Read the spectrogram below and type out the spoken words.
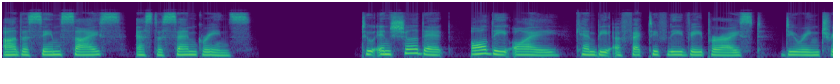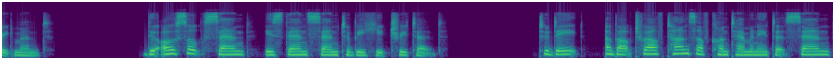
are the same size as the sand grains. To ensure that all the oil can be effectively vaporized during treatment. The oil-soaked sand is then sent to be heat treated. To date, About 12 tons of contaminated sand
